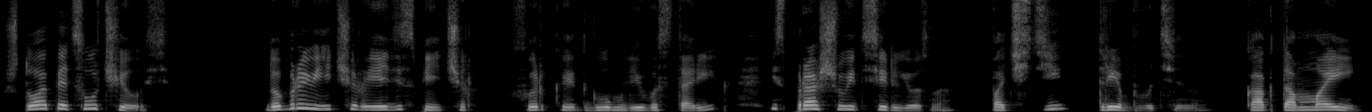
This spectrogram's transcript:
что опять случилось? Добрый вечер, я диспетчер, фыркает глумливо старик и спрашивает серьезно, почти требовательно. Как там мои?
